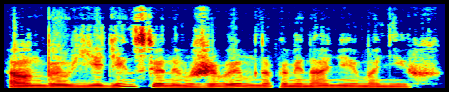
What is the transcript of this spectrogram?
а он был единственным живым напоминанием о них.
